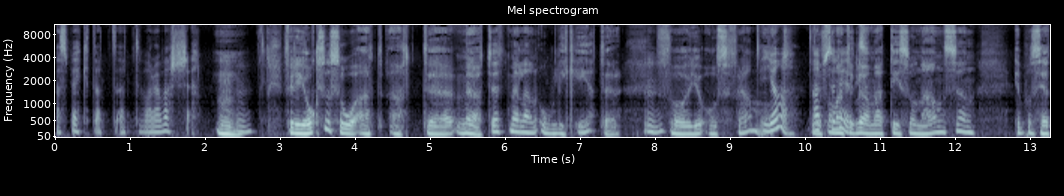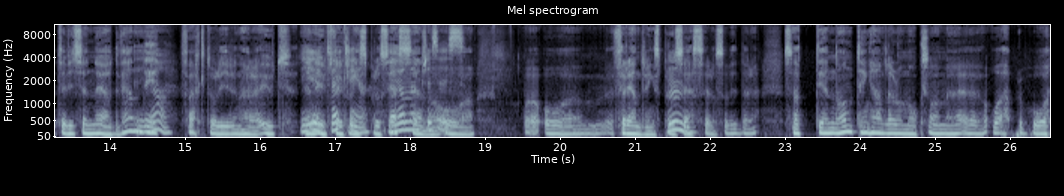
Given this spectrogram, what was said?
aspekt att, att vara varse. Mm. Mm. För det är också så att, att uh, mötet mellan olikheter mm. för ju oss framåt. Ja, det får man inte glömma att dissonansen är på sätt och vis en nödvändig ja. faktor i den här ut, I den utvecklingsprocessen ja, och, och, och, förändringsprocesser mm. och så vidare. Så att det är någonting handlar om också om, eh, och apropå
